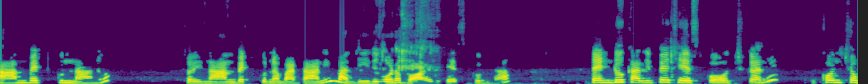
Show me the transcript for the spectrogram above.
నానబెట్టుకున్నాను. సో ఈ నానబెట్టుకున్న బఠానీ మళ్ళీ ఇది కూడా బాయిల్ చేసుకుంటా. రెండు కలిపే చేసుకోవచ్చు కానీ కొంచెం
